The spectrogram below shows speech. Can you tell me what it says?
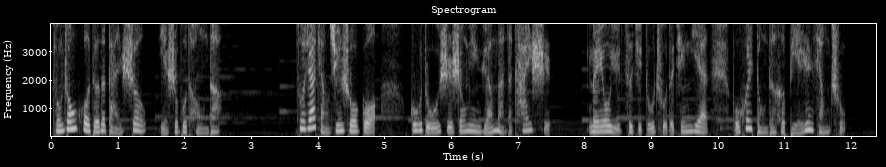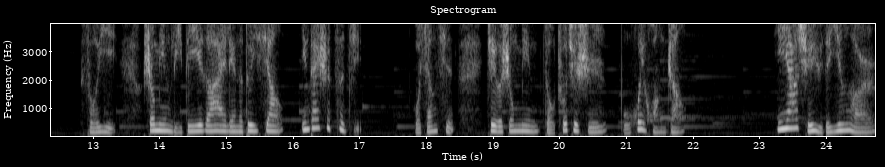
从中获得的感受也是不同的。作家蒋勋说过：“孤独是生命圆满的开始，没有与自己独处的经验，不会懂得和别人相处。所以，生命里第一个爱恋的对象。”应该是自己，我相信，这个生命走出去时不会慌张。咿呀学语的婴儿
